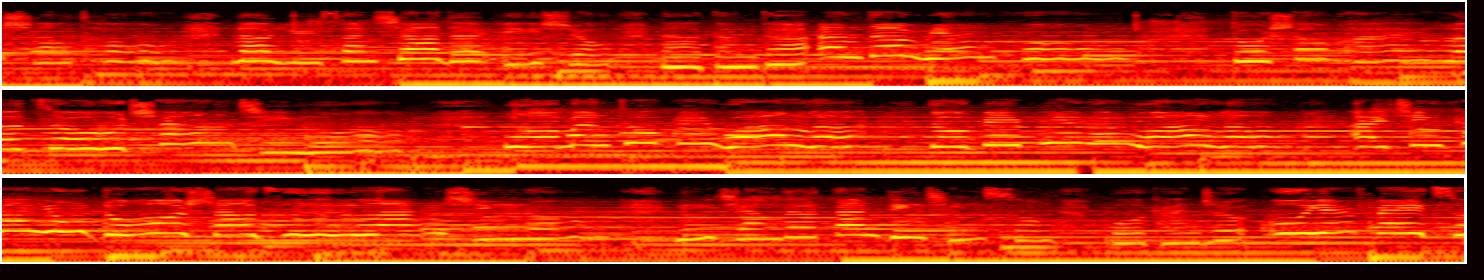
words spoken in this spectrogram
小偷，那雨伞下的衣袖，那等答案的面孔，多少快乐走成寂寞，我们都被忘了，都被别人忘了，爱情该用多少字来形容？你讲的淡定轻松，我看着乌云飞走，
